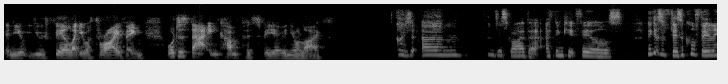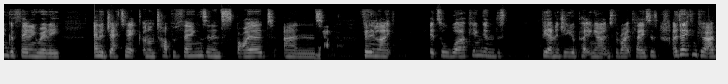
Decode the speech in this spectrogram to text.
and you you feel like you are thriving, what does that encompass for you in your life? God, um, describe it. I think it feels. I think it's a physical feeling of feeling really energetic and on top of things and inspired and yeah. feeling like it's all working and the, the, energy you're putting out into the right places. I don't think I've,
